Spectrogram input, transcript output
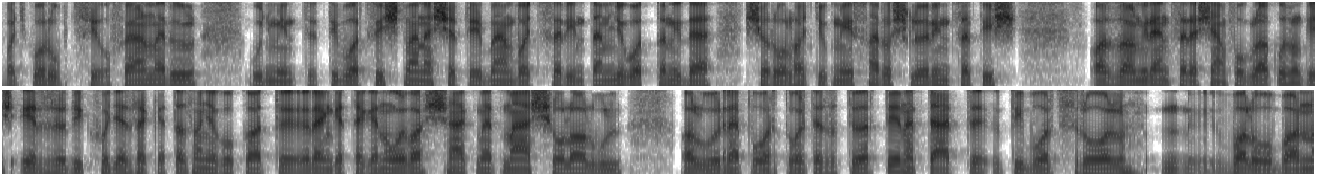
vagy korrupció felmerül, úgy, mint Tibor István esetében, vagy szerintem nyugodtan ide sorolhatjuk Mészáros Lőrincet is, azzal mi rendszeresen foglalkozunk, és érződik, hogy ezeket az anyagokat rengetegen olvassák, mert máshol alul, alul reportolt ez a történet, tehát Tiborcról valóban,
